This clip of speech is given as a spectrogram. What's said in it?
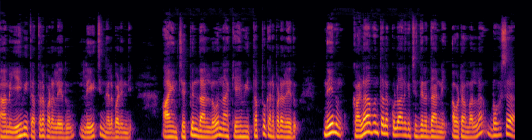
ఆమె ఏమీ తత్తరపడలేదు లేచి నిలబడింది. ఆయన చెప్పిన దానిలో నాకేమీ తప్పు కనపడలేదు. నేను కళావంతుల కులానికి చెందిన దాన్ని అవటం వల్ల బహుశా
